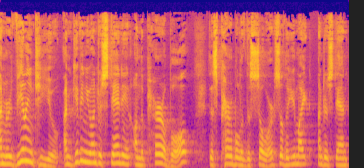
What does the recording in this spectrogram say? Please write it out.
I'm revealing to you, I'm giving you understanding on the parable, this parable of the sower, so that you might understand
